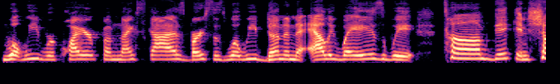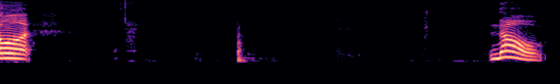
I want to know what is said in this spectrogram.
what we required from nice guys versus what we've done in the alleyways with Tom, Dick, and Sean. No,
